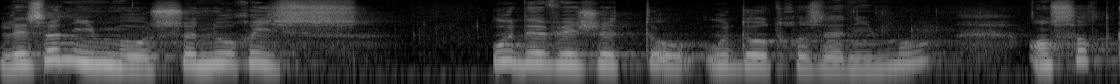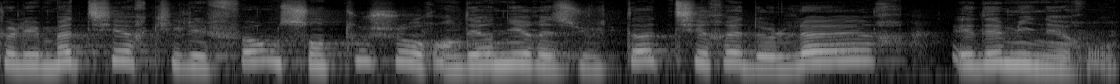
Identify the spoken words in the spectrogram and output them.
Les animaux se nourrissent ou des végétaux ou d'autres animaux, en sorte que les matières qui les forment sont toujours en dernier résultat tirées de l'air et des minéraux.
